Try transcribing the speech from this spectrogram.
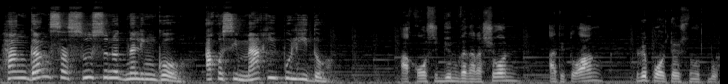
Hanggang sa susunod na linggo, ako si Maki Pulido. Ako si Jun Veneracion at ito ang Reporter's Notebook.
